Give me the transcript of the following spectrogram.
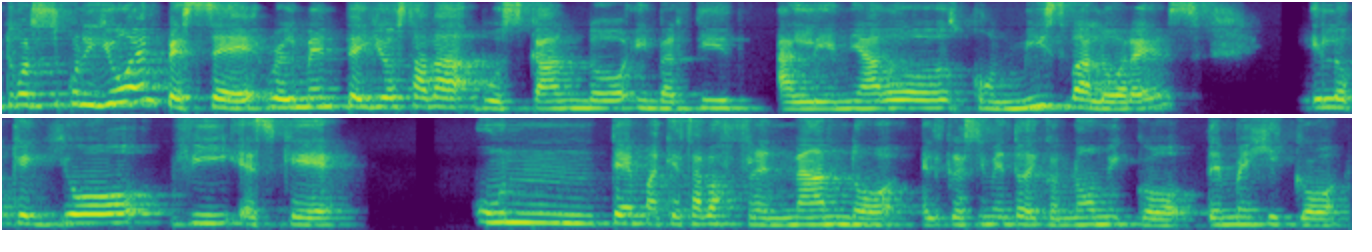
Entonces, cuando yo empecé, realmente yo estaba buscando invertir alineados con mis valores y lo que yo vi es que un tema que estaba frenando el crecimiento económico de México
